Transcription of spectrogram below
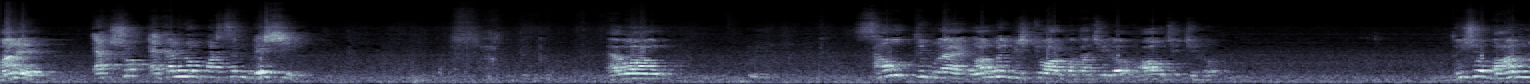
মানে একশো একান্ন পার্সেন্ট বেশি এবং সাউথ ত্রিপুরায় নর্মাল বৃষ্টি হওয়ার কথা ছিল, হওয়া উচিত ছিল। দুইশো বাহান্ন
